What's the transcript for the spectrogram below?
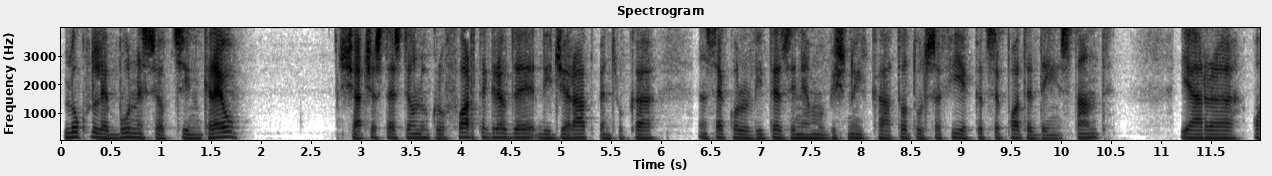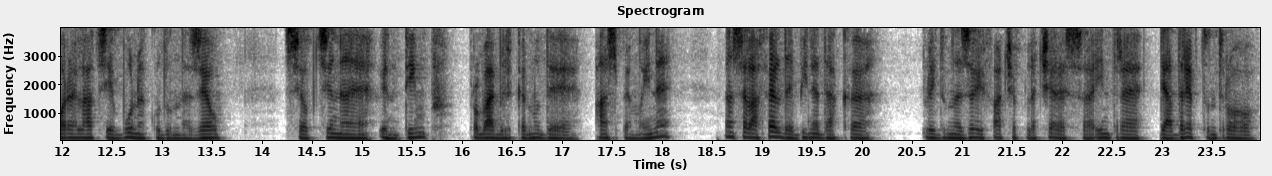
Lucrurile bune se obțin greu și acesta este un lucru foarte greu de digerat pentru că în secolul vitezei ne-am obișnuit ca totul să fie cât se poate de instant, iar uh, o relație bună cu Dumnezeu se obține în timp, probabil că nu de azi pe mâine, însă la fel de bine dacă lui Dumnezeu îi face plăcere să intre de-a drept într-o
